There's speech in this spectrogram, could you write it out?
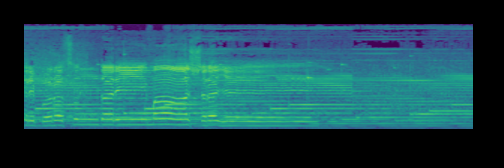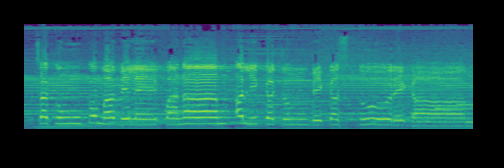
त्रिपुरसुन्दरीमाश्रये सकुङ्कुमविलेपनाम् अलिकचुम्बिकस्तूरिकाम्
